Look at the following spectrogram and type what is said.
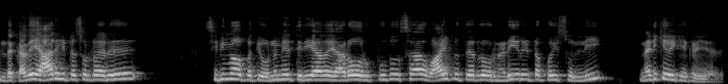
இந்த கதை யாருக்கிட்ட சொல்கிறாரு சினிமாவை பற்றி ஒன்றுமே தெரியாத யாரோ ஒரு புதுசாக வாய்ப்பு தேடுற ஒரு நடிகர்கிட்ட போய் சொல்லி நடிக்க வைக்க கிடையாது.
